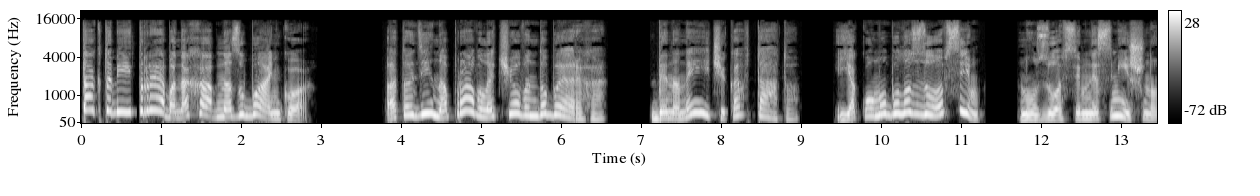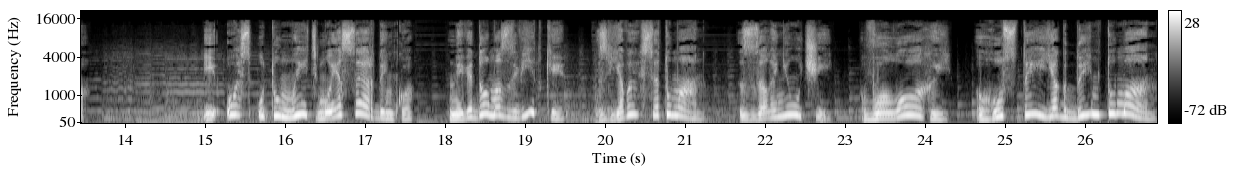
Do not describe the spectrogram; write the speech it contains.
Так тобі й треба, нахабна зубанько. А тоді направила човен до берега, де на неї чекав тато, якому було зовсім, ну зовсім не смішно. І ось у ту мить, моє серденько, невідомо звідки з'явився туман, зеленючий, вологий, густий, як дим туман,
